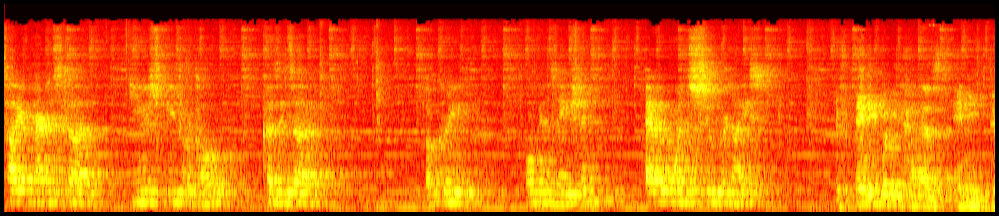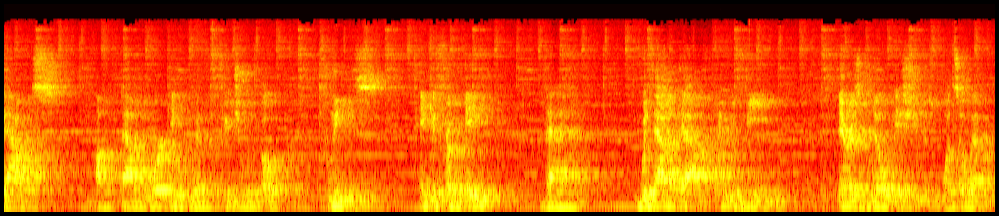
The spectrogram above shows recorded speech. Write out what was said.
Tell your parents to use Future with Hope because it's a, a great organization. Everyone's super nice. If anybody has any doubts about working with the Future with Hope, please take it from me that without a doubt, it would be, there is no issues whatsoever.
